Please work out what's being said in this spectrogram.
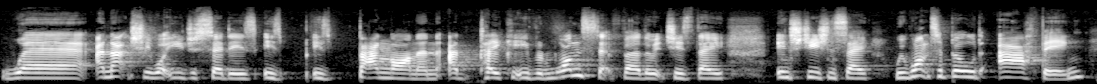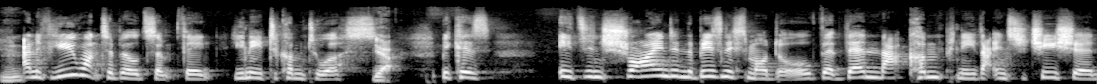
where and actually what you just said is is is bang on and I'd take it even one step further, which is they institutions say, We want to build our thing, mm-hmm. and if you want to build something, you need to come to us. Yeah. Because it's enshrined in the business model that then that company, that institution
